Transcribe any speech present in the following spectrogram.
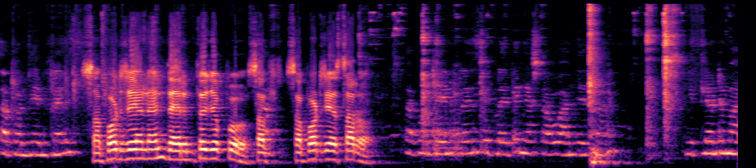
సపోర్ట్ చేయండి ఫ్రెండ్స్ సపోర్ట్ చేయండి అని ధైర్యంతో చెప్పు. సప్- సపోర్ట్ చేస్తారు. సపోర్ట్ చేయండి ఫ్రెండ్స్ ఇప్పుడైతే ఇంకా స్టవ్ ఆన్ చేసిన ఇట్లా అంటే మా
